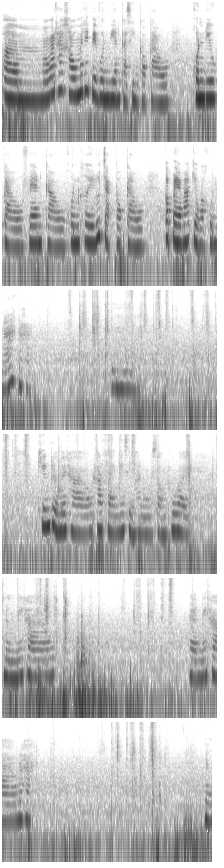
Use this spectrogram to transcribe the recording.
เอ่อหมอว่าถ้าเขาไม่ได้ไปวนเวียนกับสิ่งเก่าๆ คนดีลเก่า แฟนเก่า คนเคยรู้จักเก่าๆ ก็แปลว่าเกี่ยวกับคุณนะนะคะ อืมคิงถือไม้เท้าธาตุไฟมีสิงหนูสองถ้วยหนึ่งไม้เท้าแปดไม้เท้านะคะหนึ่ง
